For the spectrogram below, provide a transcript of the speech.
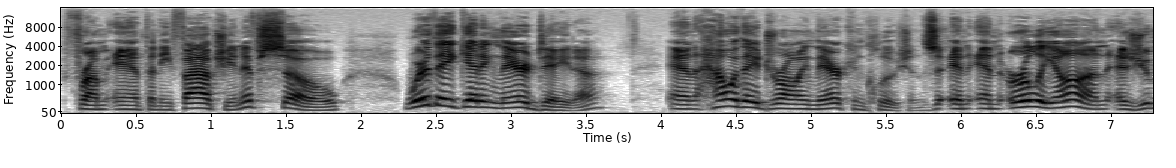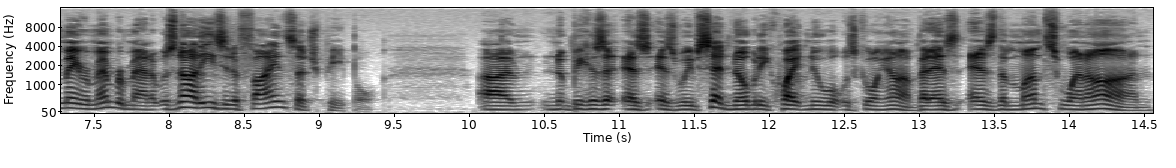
from Anthony Fauci? And if so, where are they getting their data? and how are they drawing their conclusions? And and early on, as you may remember, Matt, it was not easy to find such people. Uh, because as as we've said, nobody quite knew what was going on. But as as the months went on,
